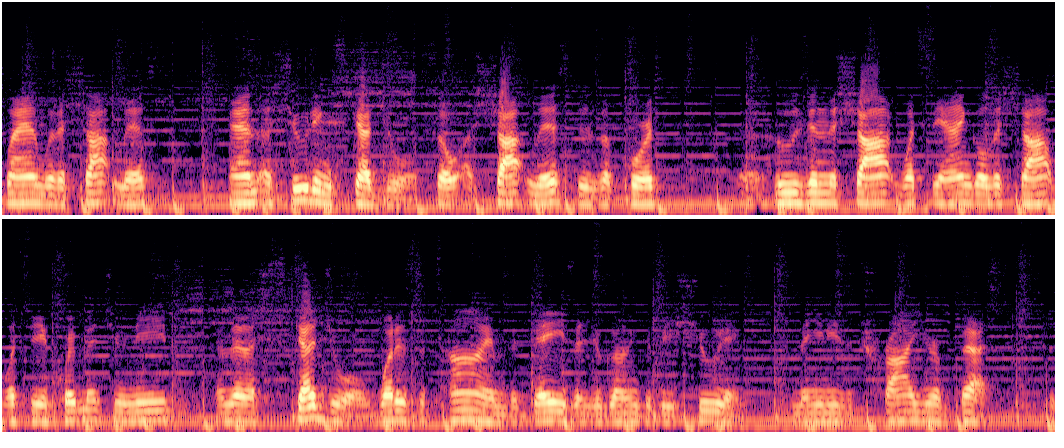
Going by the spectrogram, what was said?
plan with a shot list and a shooting schedule. So a shot list is of course uh, who's in the shot, what's the angle of the shot, what's the equipment you need, and then a schedule, what is the time, the days that you're going to be shooting. And then you need to try your best to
